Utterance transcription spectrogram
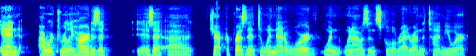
And I worked really hard as a as a uh, chapter president to win that award when when I was in school, right around the time you were.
